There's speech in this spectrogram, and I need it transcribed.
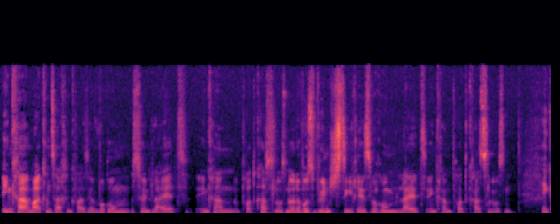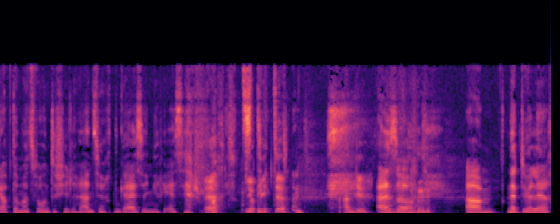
Inka Markensachen quasi? Warum sollen Leute in keinen Podcast losen? Oder was wünscht sich es, warum Leute in keinen Podcast losen? Ich glaube, da haben wir zwei unterschiedliche Ansichten, gell? ist eigentlich eh sehr spannend. Echt? Ja, bitte. Andi. Also, ähm, natürlich,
